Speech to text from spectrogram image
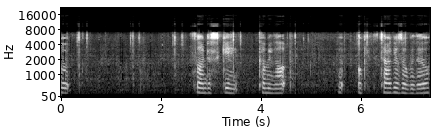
Oh. So I'm just getting coming up. Tiger's over there.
